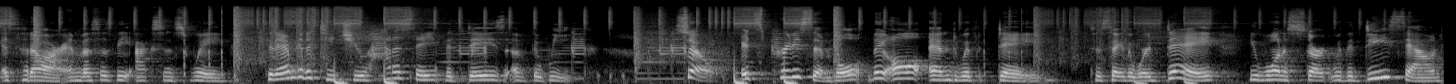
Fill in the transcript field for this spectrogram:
it's Hadar, and this is the Accents Way. Today I'm going to teach you how to say the days of the week. So, it's pretty simple. They all end with day. To say the word day, you want to start with a D sound,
